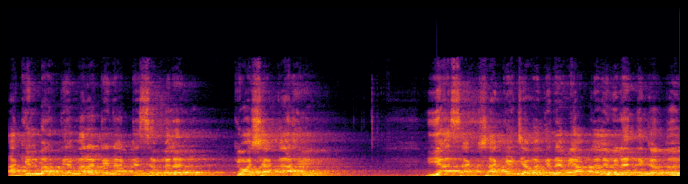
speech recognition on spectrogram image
अखिल भारतीय मराठी नाट्य संमेलन किंवा शाखा आहे या शा- शाखेच्या वतीने मी आपल्याला विनंती करतोय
